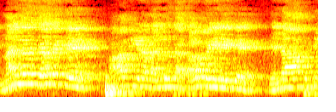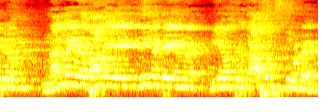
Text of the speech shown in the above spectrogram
നല്ലൊരു ജനതയ്ക്ക് ഭാവിയുടെ നല്ലൊരു തലമുറയിലേക്ക് എല്ലാ കുട്ടികളും നന്മയുടെ പാതയിലേക്ക് നീങ്ങട്ടെ എന്ന് ഈ അവസരത്തിൽ ആശംസിച്ചുകൊണ്ട്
